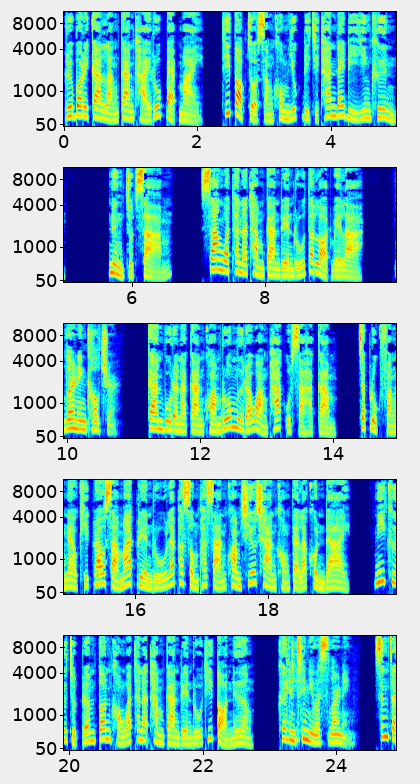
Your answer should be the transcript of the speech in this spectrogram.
หรือบริการหลังการขายรูปแบบใหม่ ที่ตอบโจทย์สังคมยุคดิจิทัลได้ดียิ่งขึ้น 1.3 สร้างวัฒนธรรมการเรียนรู้ตลอดเวลา learning culture, การบูรณาการความร่วมมือระหว่างภาคอุตสาหกรรม จะปลุกฝังแนวคิดเราสามารถเรียนรู้และผสมผสานความเชี่ยวชาญของแต่ละคนได้ นี่คือจุดเริ่มต้นของวัฒนธรรมการเรียนรู้ที่ต่อเนื่อง continuous learning, ซึ่งจะ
